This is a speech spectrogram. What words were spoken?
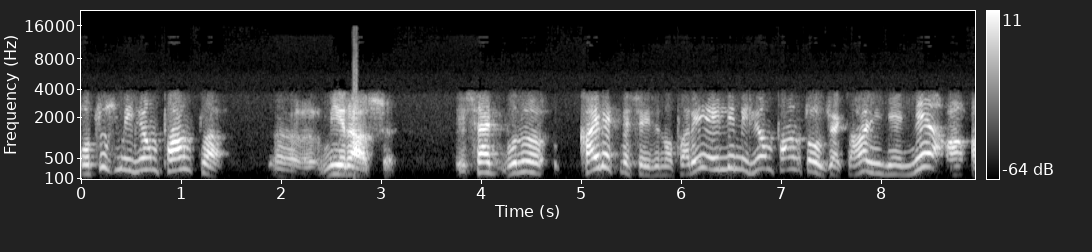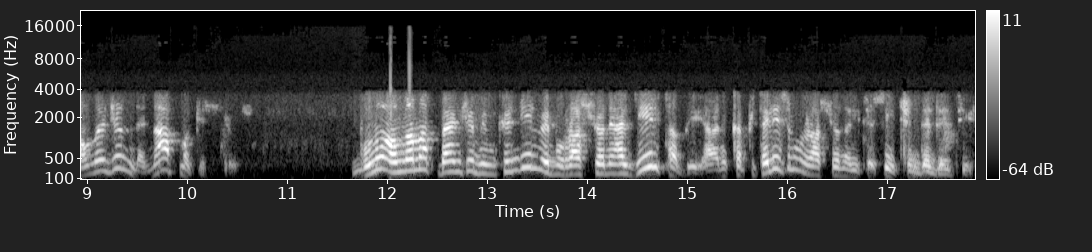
30 e, milyon poundla e, mirası. E sen bunu kaybetmeseydin o parayı 50 milyon pound olacaktı. Hani ne, ne amacın ne? Ne yapmak istiyorsun? Bunu anlamak bence mümkün değil ve bu rasyonel değil tabii. Yani kapitalizmin rasyonalitesi içinde de değil.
